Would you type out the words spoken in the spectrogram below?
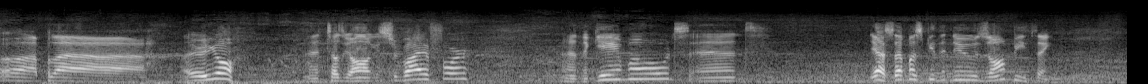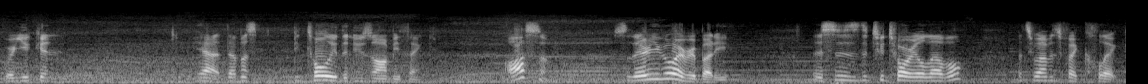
Ah, blah! There you go. And it tells you how long you survive for, and the game modes, and yes, that must be the new zombie thing, where you can yeah, that must be totally the new zombie thing. Awesome. So there you go, everybody. This is the tutorial level. Let's see what happens if I click.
